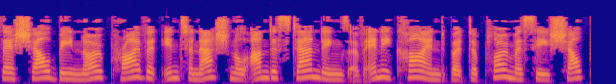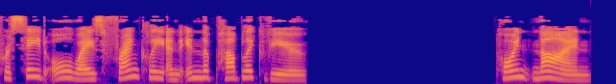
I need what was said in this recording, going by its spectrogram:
there shall be no private international understandings of any kind but diplomacy shall proceed always frankly and in the public view. Point 9,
